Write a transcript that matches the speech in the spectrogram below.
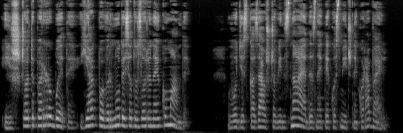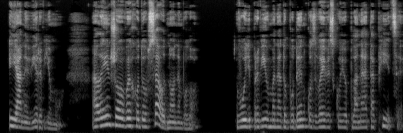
І що тепер робити? Як повернутися до зоряної команди? Вуді сказав, що він знає, де знайти космічний корабель, і я не вірив йому, але іншого виходу все одно не було. Вуді привів мене до будинку з вивіскою Планета Піци.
